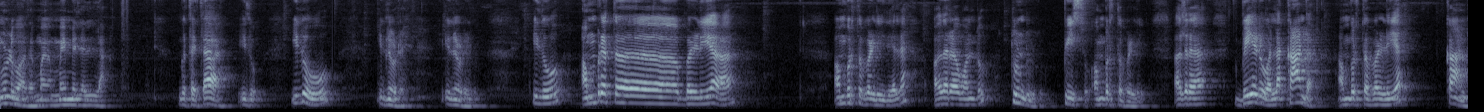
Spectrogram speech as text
ಮುಳ್ಳು ಬಂದ ಮೈ ಮೇಲೆಲ್ಲ. ಗೊತ್ತಾಯ್ತಾ? ಇದು ಇದು ಇದು ನೋಡಿ ಇದು ನೋಡಿ ಇದು ಇದು ಅಮೃತ ಬಳ್ಳಿಯ, ಅಮೃತ ಬಳ್ಳಿ ಇದೆಯಲ್ಲ? ಅದರ ಒಂದು ತುಂಡು ಪೀಸು, ಅಮೃತ ಬಳ್ಳಿ. ಅದರ ಬೇರು ಅಲ್ಲ, ಕಾಂಡ, ಅಮೃತ ಬಳ್ಳಿಯ ಕಾಂಡ.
